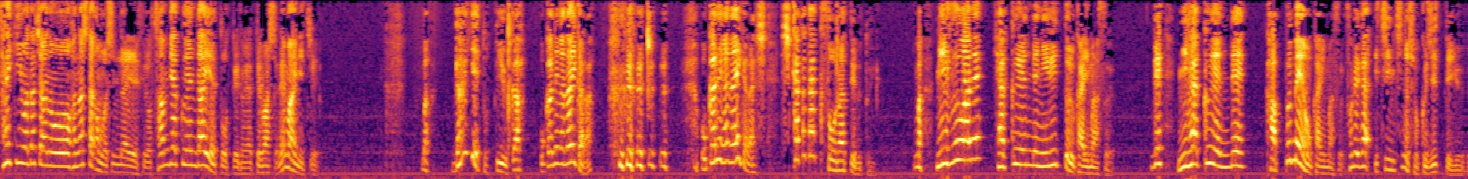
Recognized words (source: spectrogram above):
最近私あの、話したかもしんないですけど、300円ダイエットっていうのをやってましてね、毎日。ま、ダイエットっていうか、お金がないから。お金がないからし、仕方なくそうなってるという。まあ、水はね、100円で2リットル買います。で、200円でカップ麺を買います。それが1日の食事っていう。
